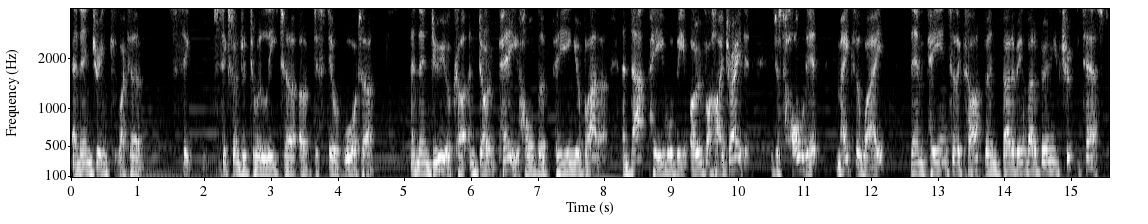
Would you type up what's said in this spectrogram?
and then drink like a six, 600 to a liter of distilled water, and then do your cut and don't pee. Hold the pee in your bladder, and that pee will be overhydrated. You just hold it, make the weight, then pee into the cup, and bada bing, bada boom, you've tricked the test.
